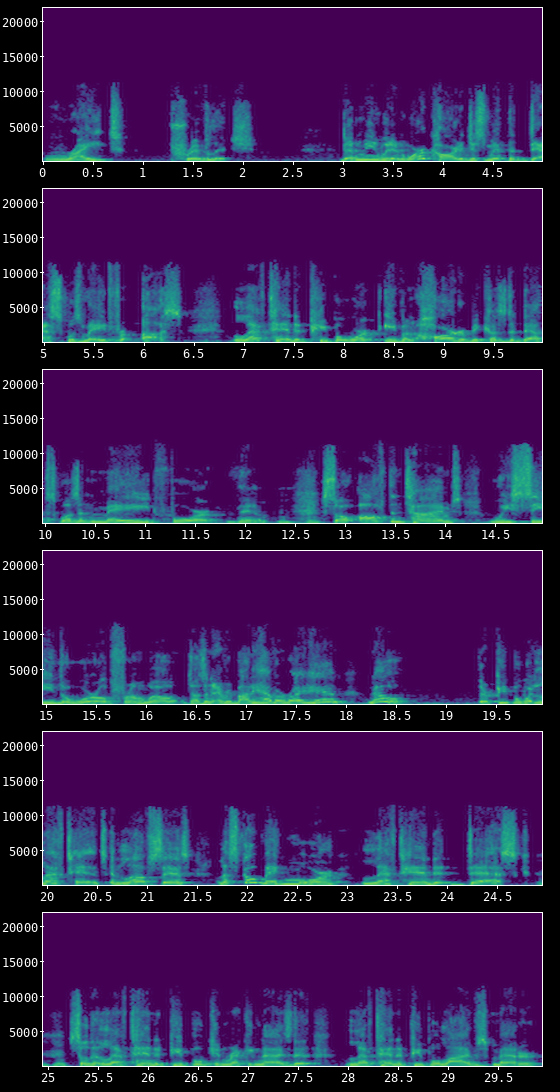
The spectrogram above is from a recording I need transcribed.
right privilege. Doesn't mean we didn't work hard. It just meant the desk was made for us. Left handed people worked even harder because the desk wasn't made for them. Mm-hmm. So oftentimes we see the world from, well, doesn't everybody have a right hand? No. There are people with left hands. And love says, let's go make more left handed desk mm-hmm. so that left handed people can recognize that left handed people lives matter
